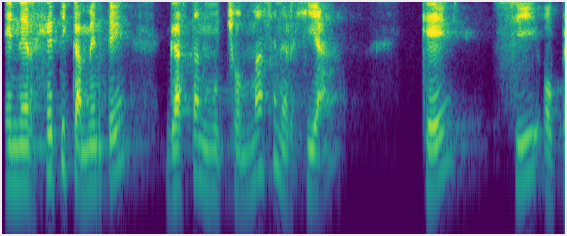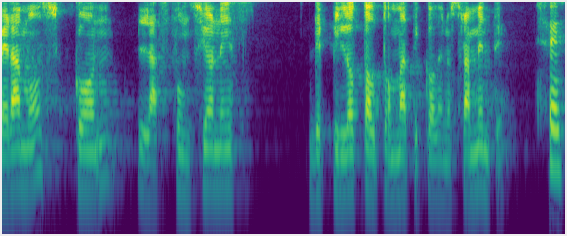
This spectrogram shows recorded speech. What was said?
energéticamente gastan mucho más energía que si operamos con las funciones de piloto automático de nuestra mente. Sí.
